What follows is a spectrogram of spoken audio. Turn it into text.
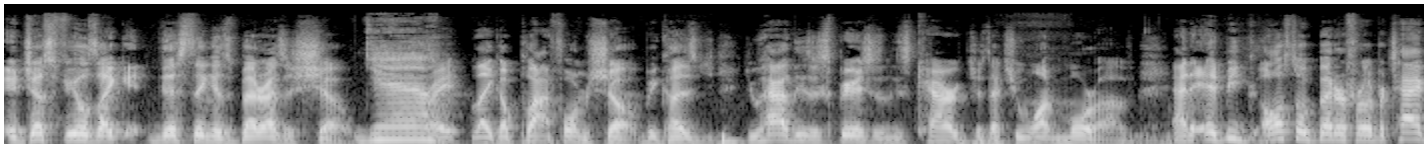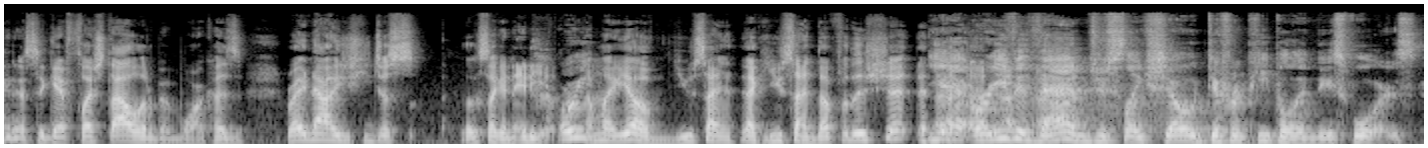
it just feels like this thing is better as a show. Yeah, right? Like a platform show. Because you have these experiences and these characters that you want more of. And it'd be also better for the protagonist to get fleshed out a little bit more. Because right now he, he just looks like an idiot Or i'm like yo you signed like you signed up for this shit yeah, or even then, just like show different people in these floors.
